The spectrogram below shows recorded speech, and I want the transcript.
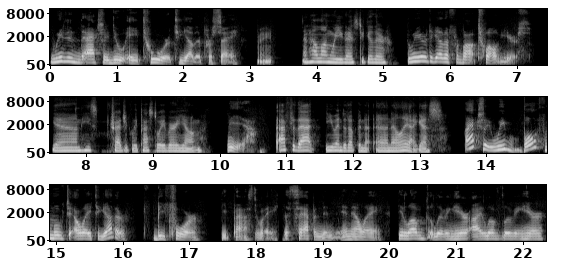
We didn't actually do a tour together per se. Right. And how long were you guys together? We were together for about 12 years. Yeah, and he's tragically passed away very young. Yeah. After that, you ended up in, in LA, I guess. Actually, we both moved to LA together before he passed away. This happened in, in LA. He loved living here. I loved living here.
